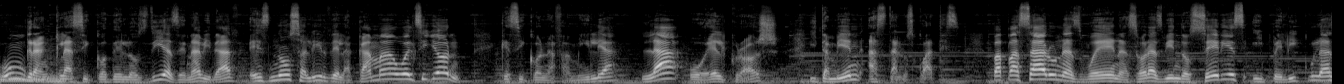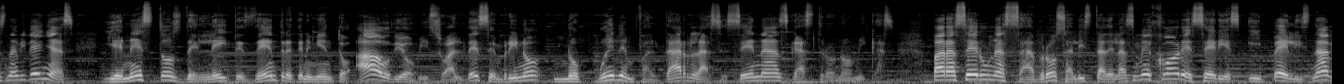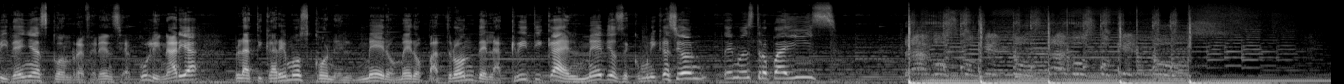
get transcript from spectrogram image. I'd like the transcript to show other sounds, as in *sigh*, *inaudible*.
Un gran clásico de los días de Navidad es no salir de la cama o el sillón, que si con la familia, la o el crush, y también hasta los cuates, para pasar unas buenas horas viendo series y películas navideñas. Y en estos deleites de entretenimiento audiovisual decembrino no pueden faltar las escenas gastronómicas, para hacer una sabrosa lista de las mejores series y pelis navideñas con referencia culinaria, platicaremos con el mero mero patrón de la crítica en medios de comunicación de nuestro país.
